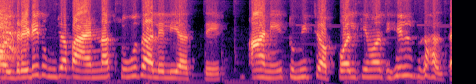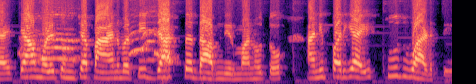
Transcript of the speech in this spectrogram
ऑलरेडी तुमच्या पायांना सूज आलेली असते आणि तुम्ही चप्पल किंवा हिल्स घालताय त्यामुळे तुमच्या पायांवरती जास्त दाब निर्माण होतो आणि पर्यायी सूज वाढते.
